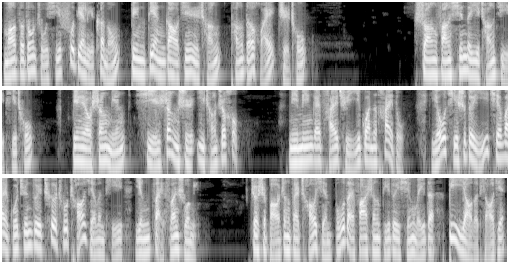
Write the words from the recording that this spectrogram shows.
毛泽东主席复电李克农，并电告金日成、彭德怀，指出双方新的议程既已提出，并有声明系正式议程之后。你们应该采取一贯的态度，尤其是对一切外国军队撤出朝鲜问题，应再三说明，这是保证在朝鲜不再发生敌对行为的必要的条件。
